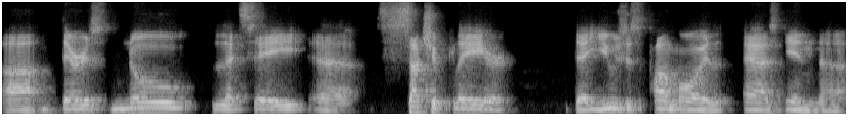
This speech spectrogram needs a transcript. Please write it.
uh, there is no, let's say, uh, such a player that uses palm oil as in uh,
